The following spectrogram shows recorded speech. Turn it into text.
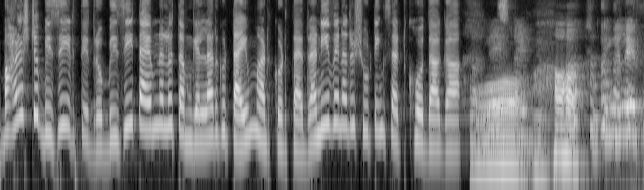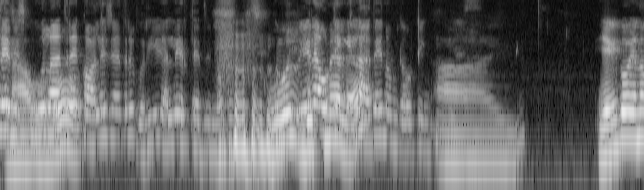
ಬಹಳಷ್ಟು ಬ್ಯುಸಿ ಇರ್ತಿದ್ರು. ಬ್ಯುಸಿ ಟೈಮ್ನಲ್ಲೂ ತಮ್ಗೆಲ್ಲರಿಗೂ ಟೈಮ್ ಮಾಡ್ಕೊಡ್ತಾ ಇದ್ರ. ನೀವೇನಾದ್ರೂ ಶೂಟಿಂಗ್ ಸೆಟ್ ಹೋದಾಗ? ಶೂಟಿಂಗ್ ಅಲ್ಲೇ ಇರ್ತಾ ಇದ್ವಿ. ಸ್ಕೂಲ್ ಆದ್ರೆ ಕಾಲೇಜ್ ಆದ್ರೆ ಬರೀ ಅಲ್ಲೇ ಇರ್ತಾ ಇದ್ವಿ ಅದೇ ನಮ್ಗೆ ಔಟಿಂಗ್ ಹೇಗೋ ಏನೋ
